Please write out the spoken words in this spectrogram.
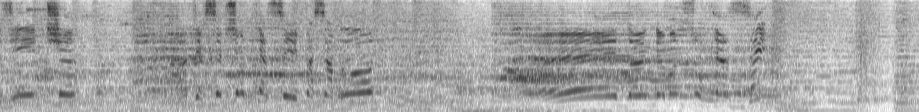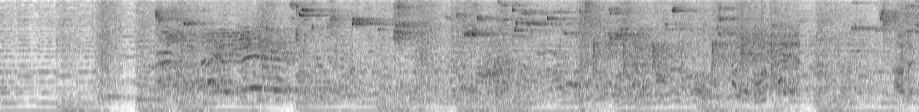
Kozic. Interception de cassé face à Braun. Et dunk de Mansour cassé. Avec,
